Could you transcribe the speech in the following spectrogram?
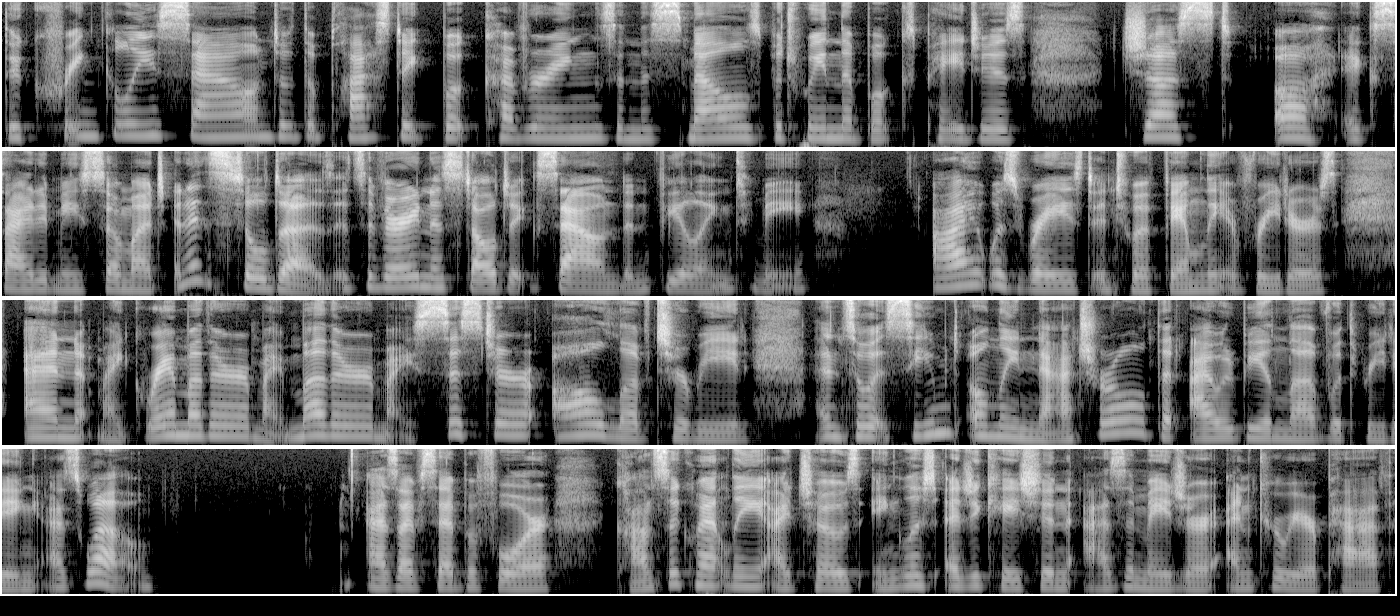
The crinkly sound of the plastic book coverings and the smells between the book's pages just oh, excited me so much, and it still does. It's a very nostalgic sound and feeling to me. I was raised into a family of readers, and my grandmother, my mother, my sister all loved to read, and so it seemed only natural that I would be in love with reading as well. As I've said before, consequently, I chose English education as a major and career path,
